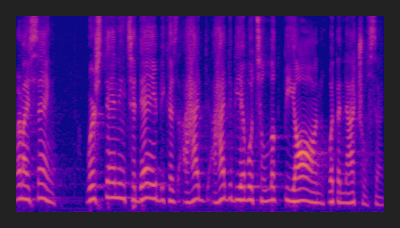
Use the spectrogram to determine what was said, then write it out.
What am I saying? We're standing today because I had, I had to be able to look beyond what the natural said.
